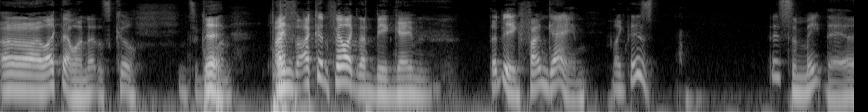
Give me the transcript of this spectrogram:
Oh, I like that one. That was cool. That's a good Yeah. one. I, And- f- I could feel like that'd be a game. That'd be a fun game. Like there's there's some meat there.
